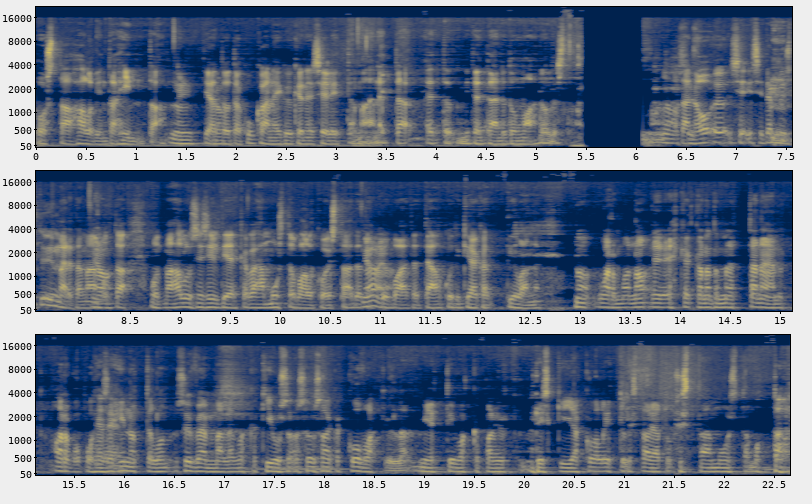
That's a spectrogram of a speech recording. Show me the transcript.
ostaa halvinta hintaa. Mm. Ja no. tota, kukaan ei kykene selittämään, että, että miten tämä nyt on mahdollista. No, siis... no, sitä pystyy ymmärtämään, mutta, mutta mä halusin silti ehkä vähän mustavalkoistaa tätä joo, kuvaa, että tämä on kuitenkin aika tilanne. No varmaan, no ei ehkä kannata mennä tänään nyt arvopohjaisen no. hinnoittelun syvemmälle, vaikka kiusaus olisi aika kova kyllä miettiä vaikka paljon riskijakoon liittyvistä ajatuksista tai muista, mutta,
